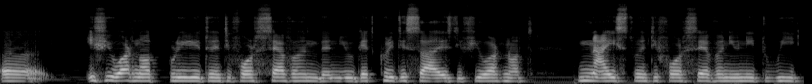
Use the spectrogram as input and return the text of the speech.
uh, if you are not pretty 24 7 then you get criticized. If you are not nice 24 7 you need to be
